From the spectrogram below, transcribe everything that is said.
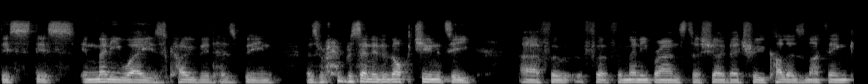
this this in many ways COVID has been has represented an opportunity uh, for, for for many brands to show their true colours, and I think.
